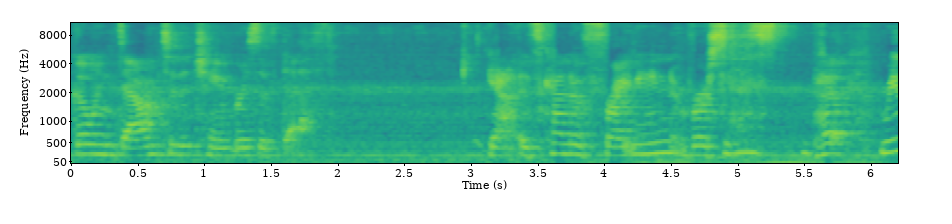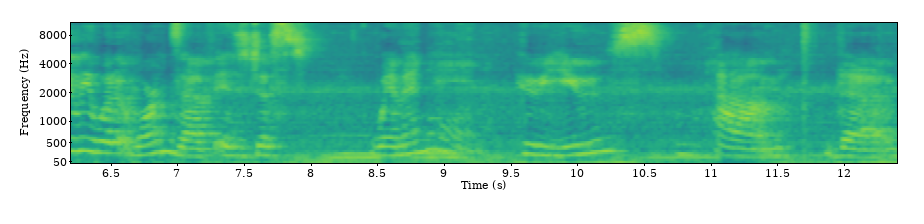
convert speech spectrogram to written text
going down to the chambers of death. yeah, it's kind of frightening versus, but really what it warns of is just women who use um, the,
